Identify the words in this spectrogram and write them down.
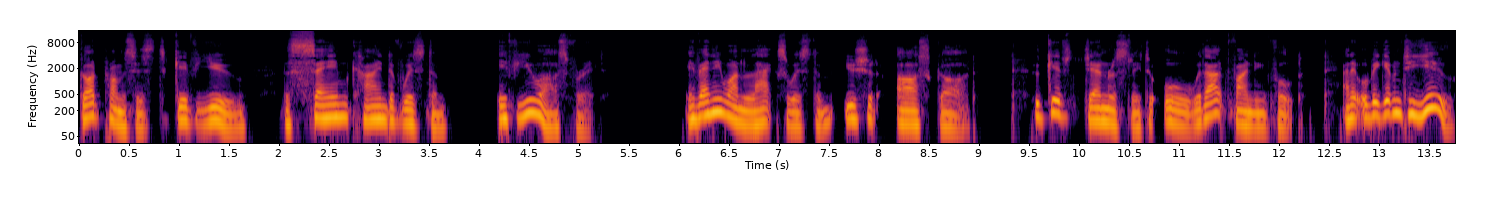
God promises to give you the same kind of wisdom if you ask for it. If anyone lacks wisdom, you should ask God, who gives generously to all without finding fault, and it will be given to you.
